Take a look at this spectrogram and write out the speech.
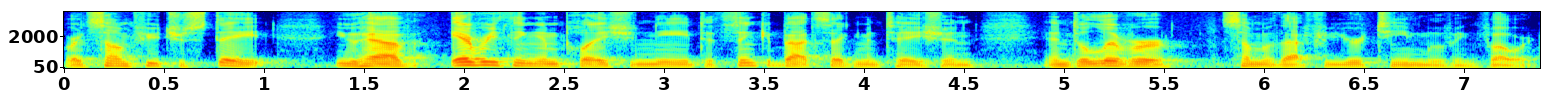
or at some future state, you have everything in place you need to think about segmentation and deliver some of that for your team moving forward.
